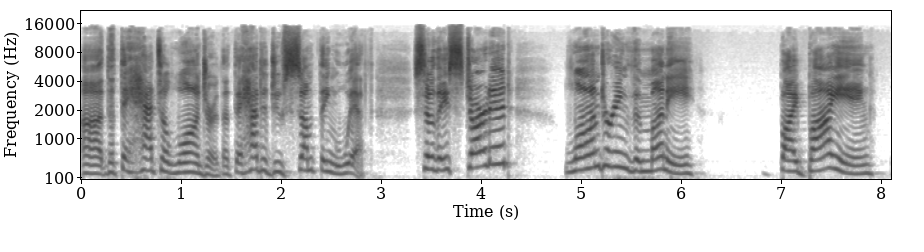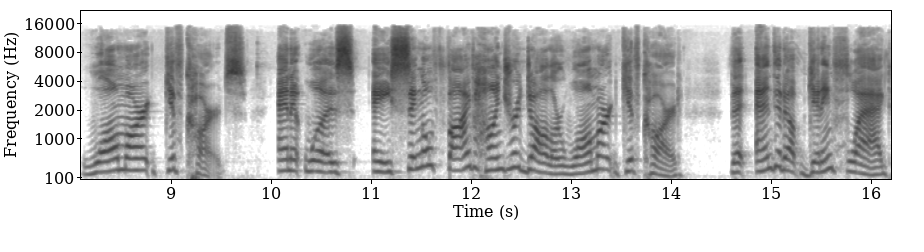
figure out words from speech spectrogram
uh, that they had to launder, that they had to do something with. So they started laundering the money by buying Walmart gift cards. And it was a single $500 Walmart gift card that ended up getting flagged.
